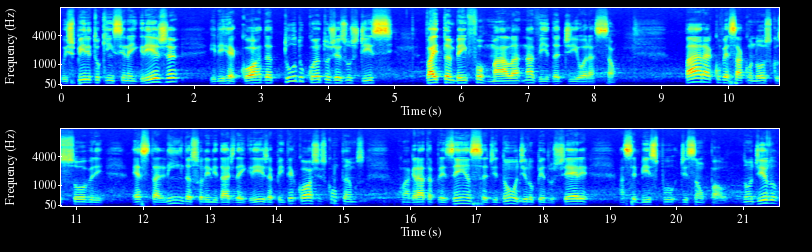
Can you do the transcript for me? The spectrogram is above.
O espírito que ensina a igreja e lhe recorda tudo quanto Jesus disse, vai também formá-la na vida de oração. Para conversar conosco sobre esta linda solenidade da igreja Pentecostes, contamos com a grata presença de Dom Odilo Pedro Scherer, arcebispo de São Paulo. Dom Odilo,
